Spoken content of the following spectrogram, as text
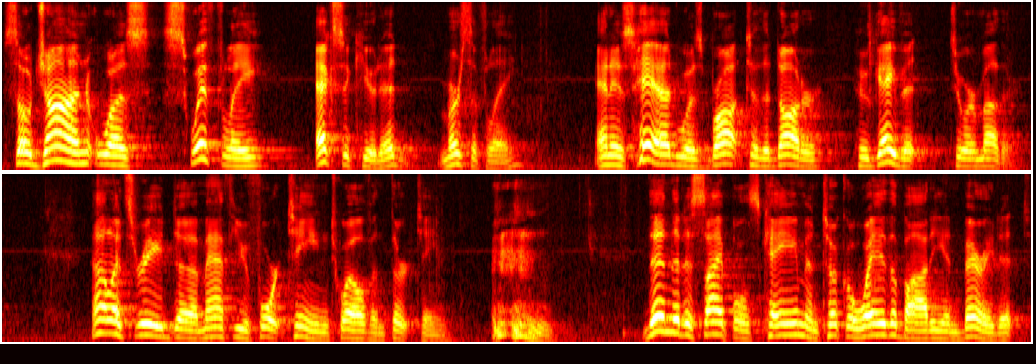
So John was swiftly executed mercifully, and his head was brought to the daughter who gave it to her mother. Now let's read uh, Matthew 14 12 and 13. then the disciples came and took away the body and buried it,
